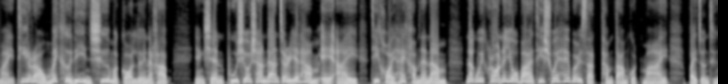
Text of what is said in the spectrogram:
หม่ ๆ ที่เราไม่เคยได้ยินชื่อมาก่อนเลยนะครับ อย่างเช่น ผู้เชี่ยวชาญด้านจริยธรรม AI ที่คอยให้คำแนะนำนักวิเคราะห์นโยบายที่ช่วยให้บริษัททำตามกฎหมาย ไปจนถึง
